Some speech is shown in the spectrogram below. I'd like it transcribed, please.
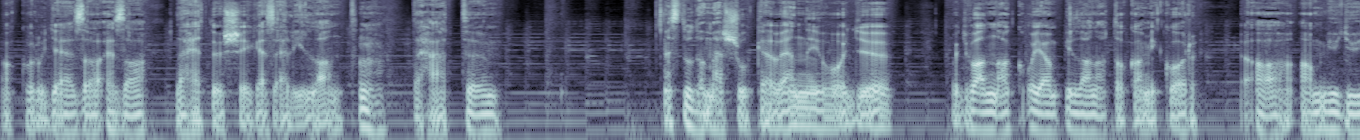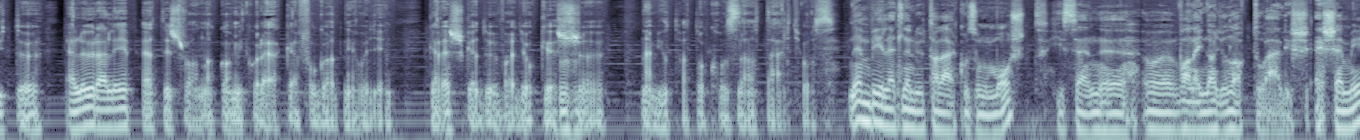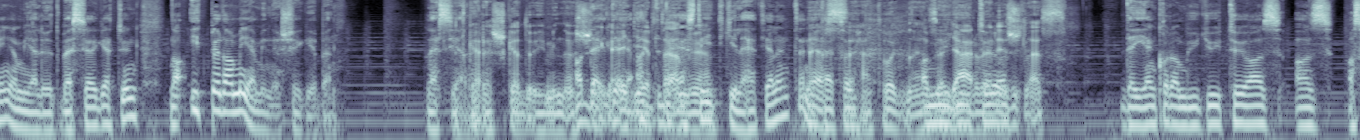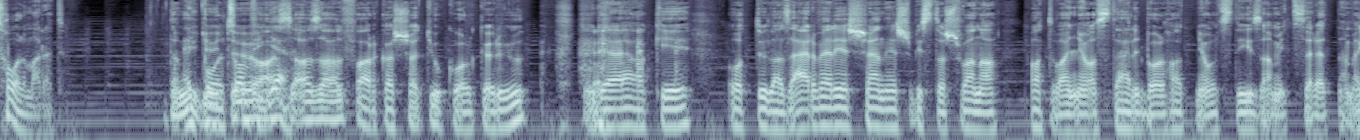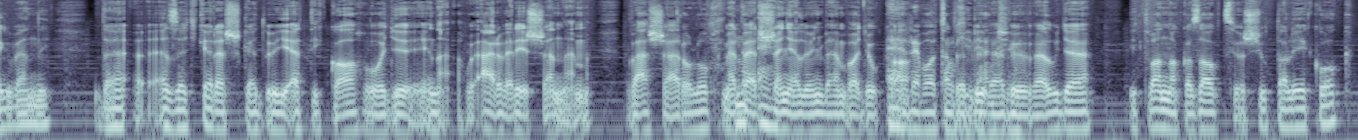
akkor ugye ez a, ez a lehetőség, ez elillant. Uh-huh. Tehát ezt tudomásul kell venni, hogy, hogy vannak olyan pillanatok, amikor a, a műgyűjtő előreléphet, és vannak, amikor el kell fogadni, hogy én kereskedő vagyok, és uh-huh. nem juthatok hozzá a tárgyhoz. Nem véletlenül találkozunk most, hiszen van egy nagyon aktuális esemény, ami előtt beszélgetünk. Na, itt például milyen minőségében? lesz jelen. Kereskedői minőség de, de, egyértelműen. De ezt így ki lehet jelenteni? Persze, Tehát, hogy hát hogy ne, ez egy árverés lesz. De ilyenkor a műgyűjtő az, az, az hol marad? Hát a műgyűjtő az, az a farkassal tyúkol körül, ugye, aki ott ül az árverésen, és biztos van a 68 tárgyból 6-8-10, amit szeretne megvenni, de ez egy kereskedői etika, hogy én árverésen nem vásárolok, mert Na, versenyelőnyben vagyok erre a voltam többi vevővel. Ugye itt vannak az aukciós jutalékok,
